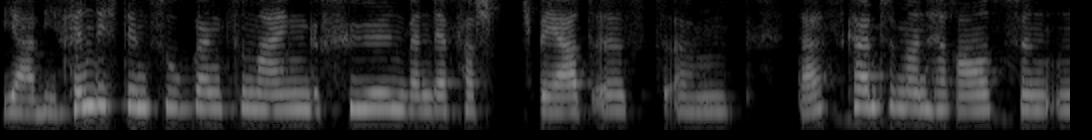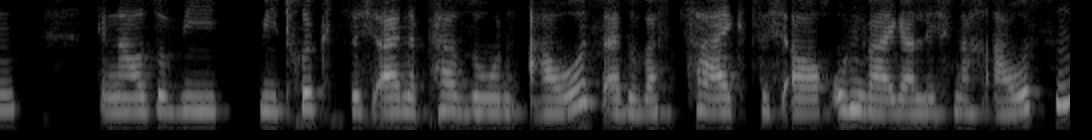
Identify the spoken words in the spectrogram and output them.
ja, wie finde ich den Zugang zu meinen Gefühlen, wenn der versperrt ist? Ähm, das könnte man herausfinden. Genauso wie, wie drückt sich eine Person aus, also was zeigt sich auch unweigerlich nach außen.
